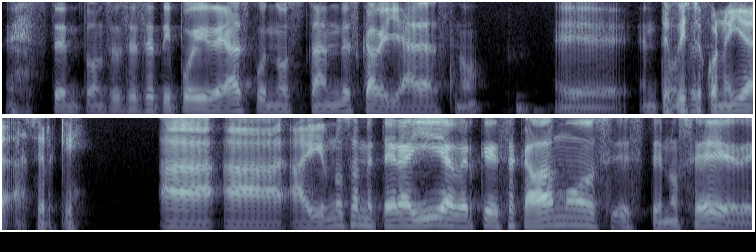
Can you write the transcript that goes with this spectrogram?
Este, entonces, ese tipo de ideas, pues, no están descabelladas, ¿no? Eh, ¿Te entonces, fuiste con ella a hacer qué? a, a- a irnos a meter ahí a ver qué sacábamos, este, no sé, de,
